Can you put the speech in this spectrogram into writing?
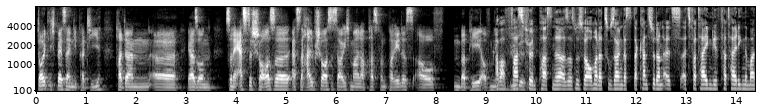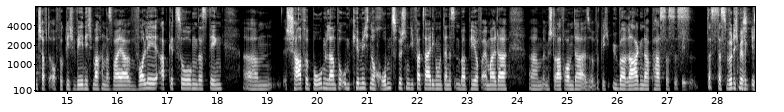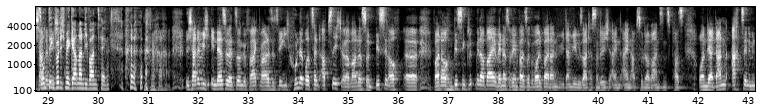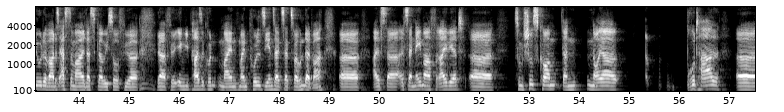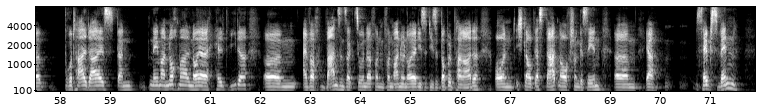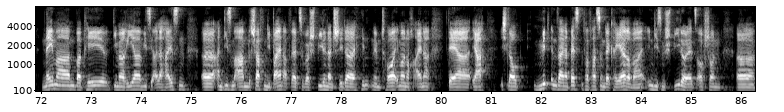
deutlich besser in die Partie, hat dann äh, ja so, ein, so eine erste Chance, erste Halbchance, sage ich mal, nach Pass von Paredes auf Mbappé auf dem linken Aber was für ein Pass, ne? Also das müssen wir auch mal dazu sagen, dass da kannst du dann als als verteidigende, verteidigende Mannschaft auch wirklich wenig machen. Das war ja Volley abgezogen, das Ding ähm, scharfe Bogenlampe um Kimmich noch rum zwischen die Verteidigung und dann ist Mbappé auf einmal da ähm, im Strafraum da. Also wirklich überragender Pass. Das ist, das, das würde ich mir, ich, ich so ein Ding würde ich mir gerne an die Wand hängen. ich hatte mich in der Situation gefragt, war das jetzt wirklich 100% Absicht oder war das so ein bisschen auch, äh, war da auch ein bisschen Glück mit dabei? Wenn das auf jeden Fall so gewollt war, dann, dann wie du gesagt hast, natürlich ein, ein absoluter Wahnsinnspass. Und ja, dann 18. Minute war das erste Mal, dass, glaube ich, so für, ja, für irgendwie paar Sekunden mein, mein Puls jenseits der 200 war, äh, als da, als der Neymar frei wird, äh, zum Schuss kommt, dann neuer brutal äh, brutal da ist, dann Neymar nochmal, Neuer hält wieder. Ähm, einfach Wahnsinnsaktion da von, von Manuel Neuer, diese, diese Doppelparade. Und ich glaube, da hat man auch schon gesehen, ähm, ja, selbst wenn Neymar, Mbappé, Di Maria, wie sie alle heißen, äh, an diesem Abend es schaffen, die Bayern-Abwehr zu überspielen, dann steht da hinten im Tor immer noch einer, der, ja, ich glaube, mit in seiner besten Verfassung der Karriere war, in diesem Spiel oder jetzt auch schon, äh,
